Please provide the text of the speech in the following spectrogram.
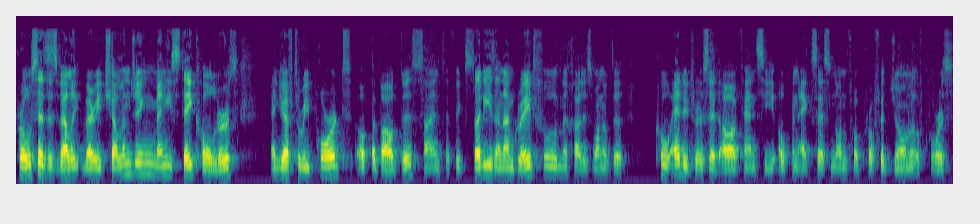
process. It's very, very challenging. Many stakeholders, and you have to report about this scientific studies. And I'm grateful. Michal is one of the co-editors at our fancy open access non-for-profit journal. Of course,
